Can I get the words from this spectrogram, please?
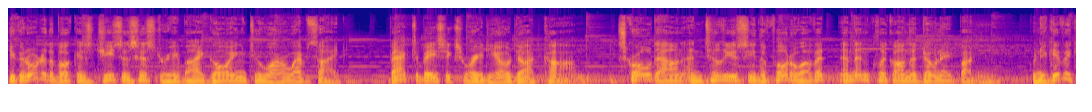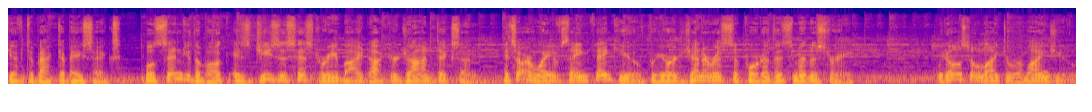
You can order the book as Jesus History by going to our website, backtobasicsradio.com. Scroll down until you see the photo of it and then click on the donate button. When you give a gift to Back to Basics, we'll send you the book Is Jesus History by Dr. John Dickson. It's our way of saying thank you for your generous support of this ministry. We'd also like to remind you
